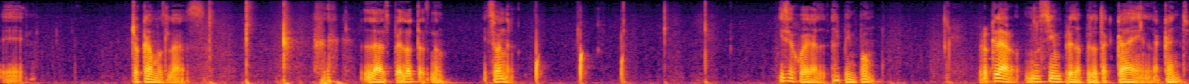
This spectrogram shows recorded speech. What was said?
eh, chocamos las, las pelotas, ¿no? Y suena. Y se juega al, al ping-pong. Pero claro, no siempre la pelota cae en la cancha.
